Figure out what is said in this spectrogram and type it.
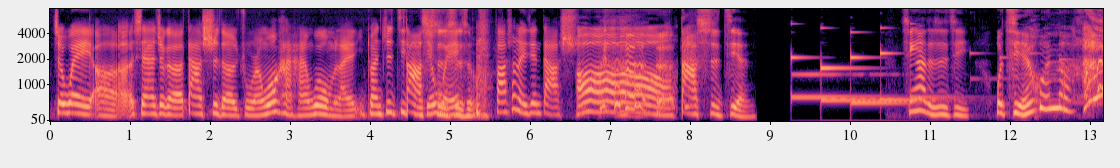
这位呃，现在这个大事的主人翁海涵为我们来一段日记的结尾。大事是什么？发生了一件大事哦，大事件。亲爱的日记，我结婚了。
